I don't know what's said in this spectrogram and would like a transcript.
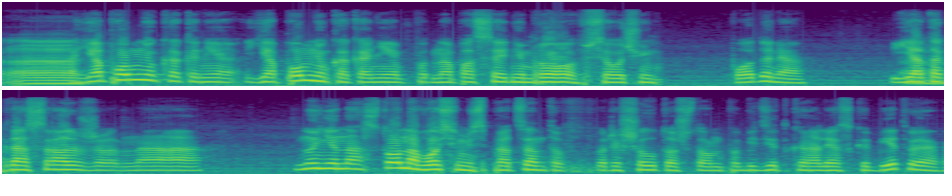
А, Я помню, как они, я помню, как они на последнем Raw все очень подали. И я Ага. тогда сразу же на ну не на 100, на 80% решил то, что он победит в королевской битве.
